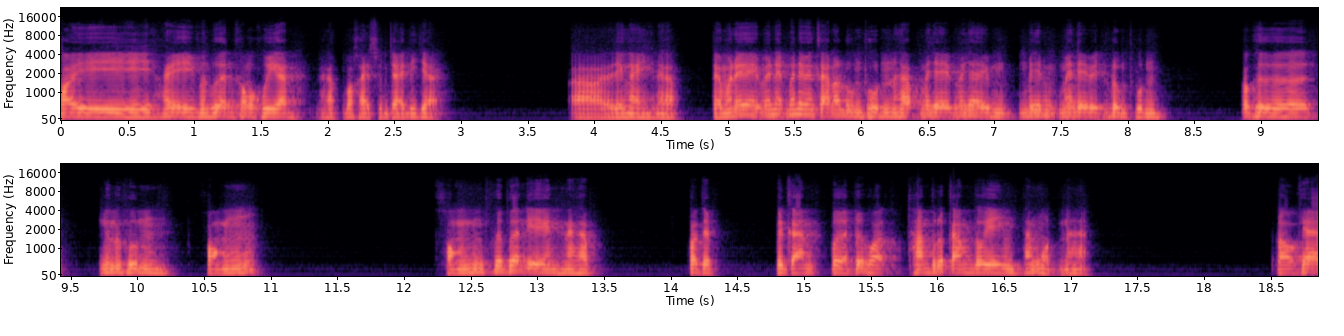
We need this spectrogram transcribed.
ค่อยให้เพื่อนๆเข้ามาคุยกันนะครับ ว่าใครสนใจที่จะยังไงนะครับ แต่ไม่ได้ไม่ได้ไม่ได้เป็นการระดมทุนนะครับ ไม่ใช่ไม่ใช่ไม่ไม่ได้ระดมทุน ก็คือเงินลงทุนของของเพื่อนๆเองนะครับ ก็จะเป็นการเปิดด้วยพอทำธุรกรรมตัวเองทั้งหมดนะฮะเราแค่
